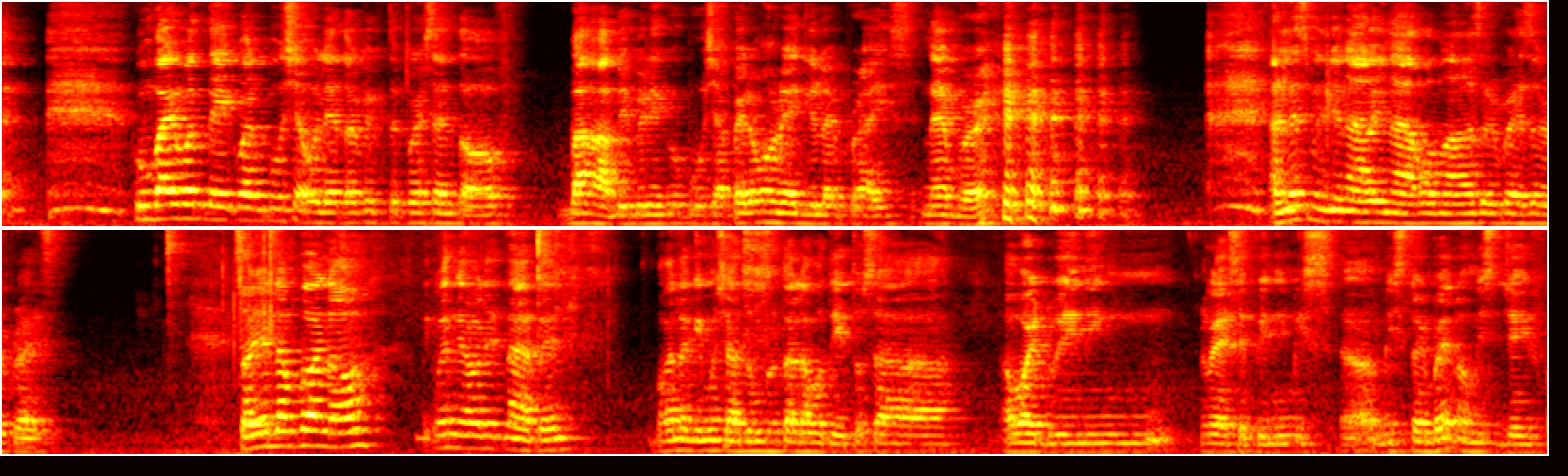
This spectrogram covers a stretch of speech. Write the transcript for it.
kung buy one take one po siya ulit or 50% off, baka bibilin ko po siya. Pero kung regular price, never. Unless milyonary na ako, mga surprise, surprise. So, yun lang po, ano. Tikman nga ulit natin. Baka naging masyadong brutal ako dito sa award-winning recipe ni Miss uh, Mr. Ben o Miss J5.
